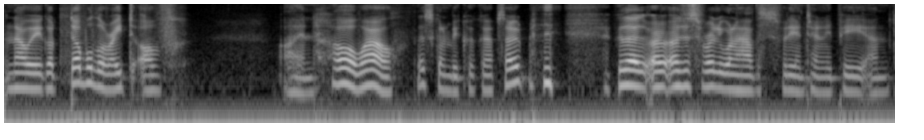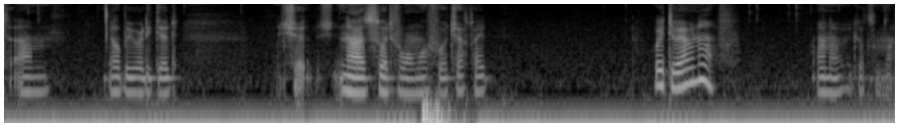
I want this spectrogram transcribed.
Now we got double the rate of iron. Oh wow, this is gonna be a quick episode. Because I, I, just really want to have this video in 1080p and um, it'll be really good. Should, should, no, I'll just wait for one more for a chest plate. Wait, do we have enough? Oh no, we got some there.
